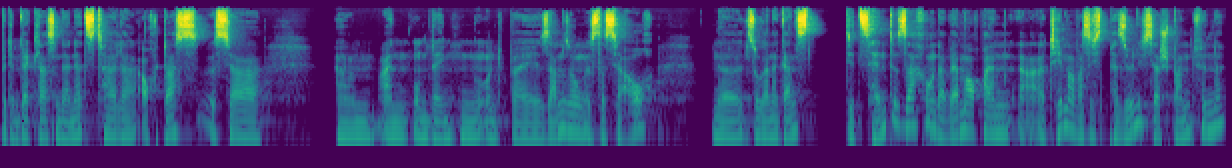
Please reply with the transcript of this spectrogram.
mit dem Weglassen der Netzteile, auch das ist ja ähm, ein Umdenken. Und bei Samsung ist das ja auch eine, sogar eine ganz dezente Sache und da wären wir auch beim äh, Thema, was ich persönlich sehr spannend finde.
